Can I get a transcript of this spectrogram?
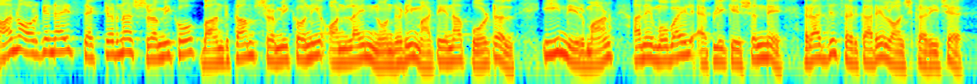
અનઓર્ગેનાઇઝ સેક્ટરના શ્રમિકો, બાંધકામ શ્રમિકોની ઓનલાઈન નોંધણી માટેના પોર્ટલ ઈ નિર્માણ અને મોબાઈલ એપ્લિકેશનને રાજ્ય સરકારે લોન્ચ કરી છે.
